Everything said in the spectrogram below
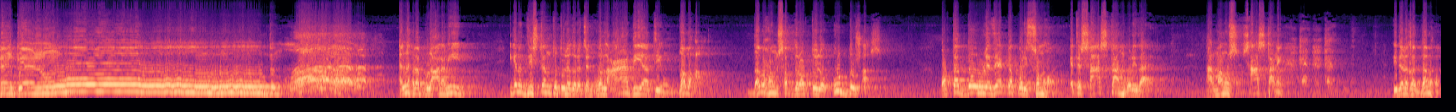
لكنود আল্লাহ রাব্বুল আলামিন এখানে দৃষ্টান্ত তুলে ধরেছেন ওয়াল আদিয়াতি দবহা দবহন শব্দের অর্থ হইল ঊর্ধ্বশ্বাস অর্থাৎ দৌড়লে যে একটা পরিশ্রম হয়, এতে শ্বাস টান ভরে যায়। আর মানুষ শ্বাস টানে। এটা লেখা দবহন।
